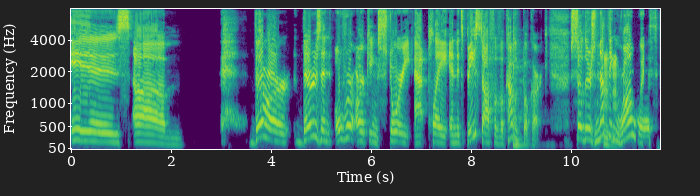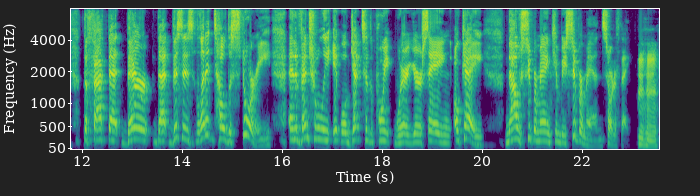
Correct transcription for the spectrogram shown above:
is, um, there are there is an overarching story at play and it's based off of a comic book arc so there's nothing mm-hmm. wrong with the fact that there that this is let it tell the story and eventually it will get to the point where you're saying okay now superman can be superman sort of thing mm-hmm.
